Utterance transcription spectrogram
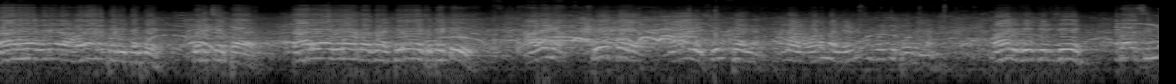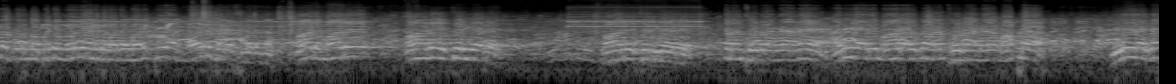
காலையா வீரரா ஒராளு படி தம்பி பிடிச்சிருப்பார். காலையா வீரர் பார்க்கலாம் திருவாசி பெட்டி. அழகா சூப்பர் மாடு சூப்பருங்க அந்த உடம்ப நெடிச்சு முடிச்சு போட்டுங்க. மாடு ஜெயிச்சிருச்சு. அப்பா, சின்ன குடும்ப பற்றி முருகாளுக்கு வந்த மறுக்கு மருந்து பிரதேசம் பாருங்க மாடு மாடு. மாடு எச்சரிக்காரு மாடு எச்சரிக்காரு சொல்றாங்க அண்ணே அரியாரி மாடு அவுக்கணும்னு சொல்றாங்க. மாப்பிள்ள இளையராஜா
